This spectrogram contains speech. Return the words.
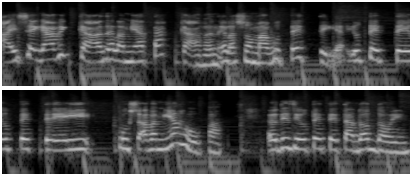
Aí chegava em casa, ela me atacava, né? Ela chamava o TT. E o TT, o TT, e puxava minha roupa. Eu dizia, o TT tá dodói.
